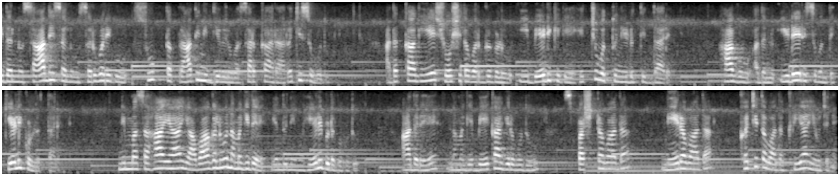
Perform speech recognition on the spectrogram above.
ಇದನ್ನು ಸಾಧಿಸಲು ಸರ್ವರಿಗೂ ಸೂಕ್ತ ಪ್ರಾತಿನಿಧ್ಯವಿರುವ ಸರ್ಕಾರ ರಚಿಸುವುದು. ಅದಕ್ಕಾಗಿಯೇ ಶೋಷಿತ ವರ್ಗಗಳು ಈ ಬೇಡಿಕೆಗೆ ಹೆಚ್ಚು ಒತ್ತು ನೀಡುತ್ತಿದ್ದಾರೆ ಹಾಗೂ ಅದನ್ನು ಈಡೇರಿಸುವಂತೆ ಕೇಳಿಕೊಳ್ಳುತ್ತಾರೆ. ನಿಮ್ಮ ಸಹಾಯ ಯಾವಾಗಲೂ ನಮಗಿದೆ ಎಂದು ನೀವು ಹೇಳಿಬಿಡಬಹುದು. ಆದರೆ ನಮಗೆ ಬೇಕಾಗಿರುವುದು ಸ್ಪಷ್ಟವಾದ ನೇರವಾದ, ಖಚಿತವಾದ ಕ್ರಿಯಾ ಯೋಜನೆ.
